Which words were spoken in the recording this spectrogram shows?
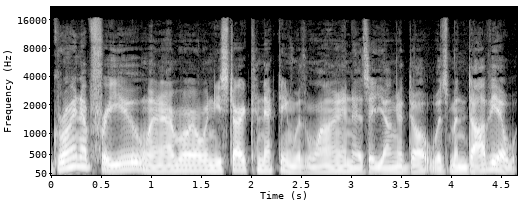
growing up for you, when I remember when you started connecting with wine as a young adult, was Mondavi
